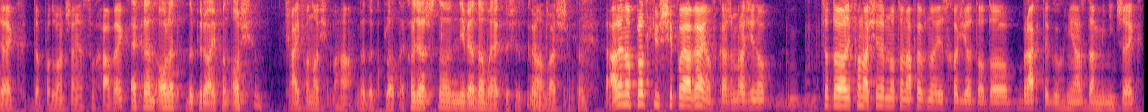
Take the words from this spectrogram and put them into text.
jack do podłączania słuchawek. Ekran OLED to dopiero iPhone 8 iPhone 8, aha. Według plotek. Chociaż no, nie wiadomo, jak to się skończy. No właśnie. Ale no plotki już się pojawiają w każdym razie. No, co do iPhone'a 7, no to na pewno jest, chodzi o to, to brak tego gniazda mini jack.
